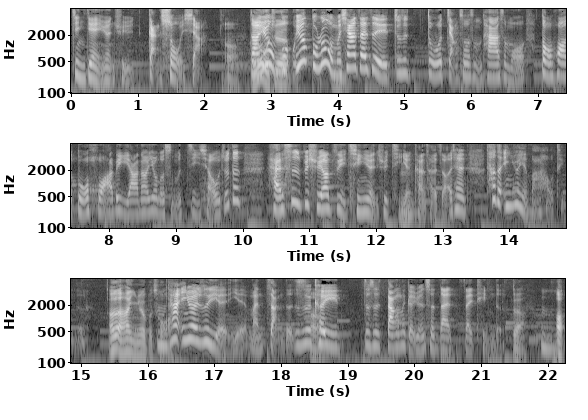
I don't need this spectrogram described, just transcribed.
进电影院去感受一下。嗯，对，因为我不因为不论我们现在在这里就是多讲说什么它什么动画多华丽啊，然后用的什么技巧，我觉得还是必须要自己亲眼去体验看才知道。嗯、而且它的音乐也蛮好听的，而且它音乐不错、啊，它、嗯、音乐就是也也蛮赞的，就是可以。嗯就是当那个原声带在听的，对啊，嗯。哦，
